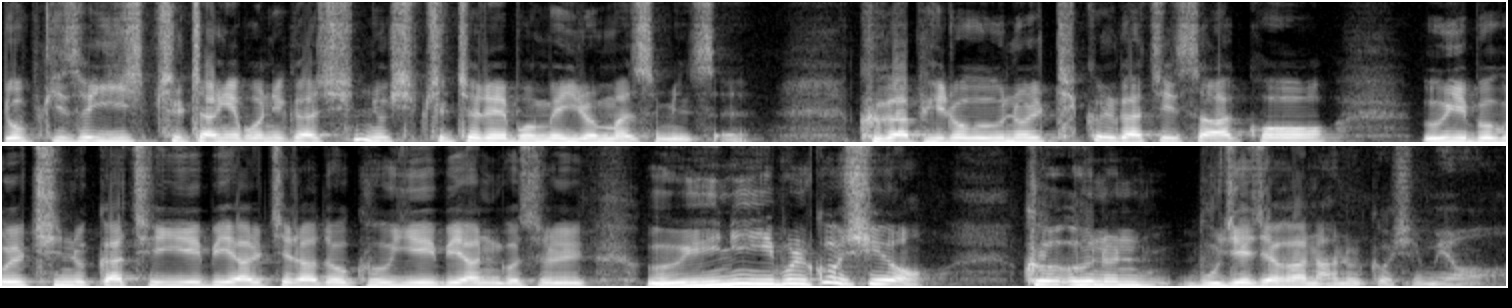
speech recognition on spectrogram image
욥기서 27장에 보니까 16, 17절에 보면 이런 말씀이 있어요. 그가 비록 은을 티끌같이 쌓고 의복을 진흙같이 예비할지라도 그 예비한 것을 의인이 입을 것이요 그 은은 무죄자가 나눌 것이며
